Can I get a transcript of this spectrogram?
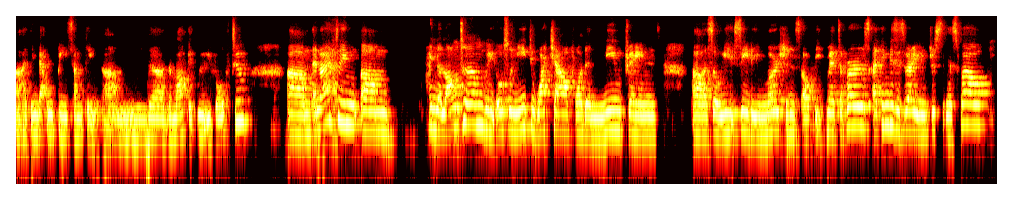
Uh, I think that would be something um, the the market will evolve to. Um, and I think um, in the long term, we also need to watch out for the new trends. Uh, so we see the emergence of metaverse. I think this is very interesting as well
